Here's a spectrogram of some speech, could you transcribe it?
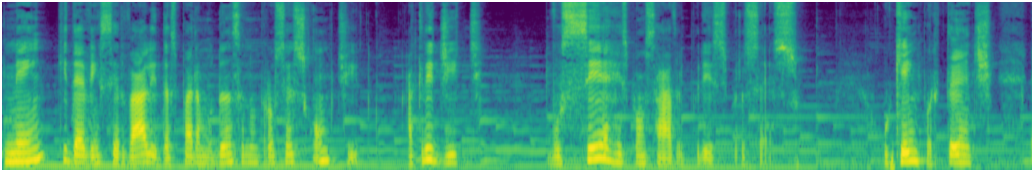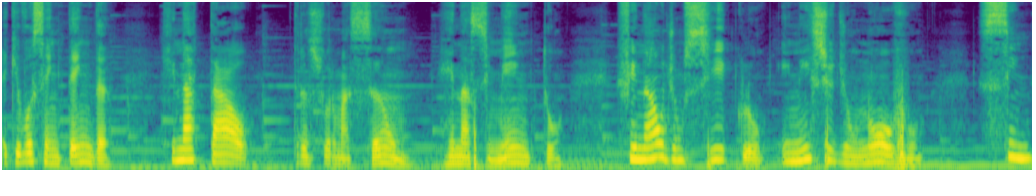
nem que devem ser válidas para a mudança num processo contínuo. Acredite, você é responsável por esse processo. O que é importante é que você entenda que Natal, transformação, renascimento, final de um ciclo, início de um novo, sim,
